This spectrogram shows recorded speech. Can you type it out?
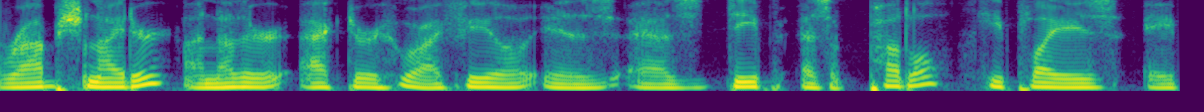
Rob Schneider, another actor who I feel is as deep as a puddle. He plays a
